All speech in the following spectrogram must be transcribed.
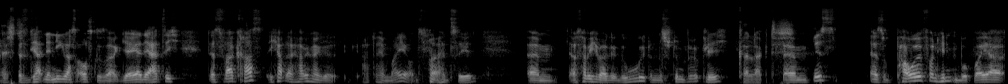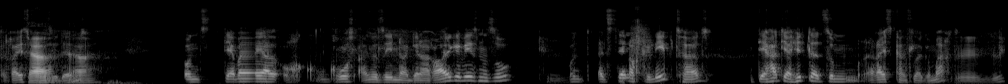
Echt? Also die hatten ja nie was ausgesagt. Ja, ja, der hat sich, das war krass. Ich habe, hab ich mal, ge- hat Herr Meier uns mal erzählt. Ähm, das habe ich aber gegoogelt und das stimmt wirklich. Galaktisch. Ähm, bis, also Paul von Hindenburg war ja ja, Reichspräsident ja. Und der war ja auch groß angesehener General gewesen und so. Hm. Und als der noch gelebt hat, der hat ja Hitler zum Reichskanzler gemacht. Mhm.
